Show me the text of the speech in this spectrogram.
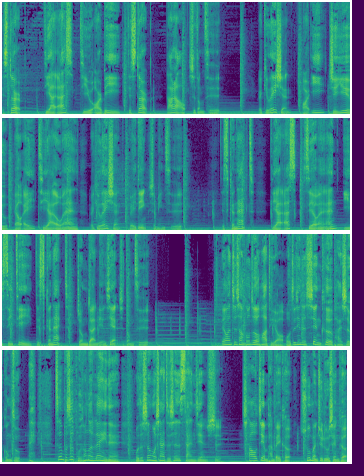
：disturb，d i s t u r b，disturb 打扰是动词。regulation r e g u l a t i o n regulation 规定是名词，disconnect d i s c o n n e c t disconnect 中断连线是动词。聊完职场工作的话题哦，我最近的线课拍摄工作，哎，真不是普通的累呢。我的生活现在只剩三件事：敲键盘备课、出门去录线课、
